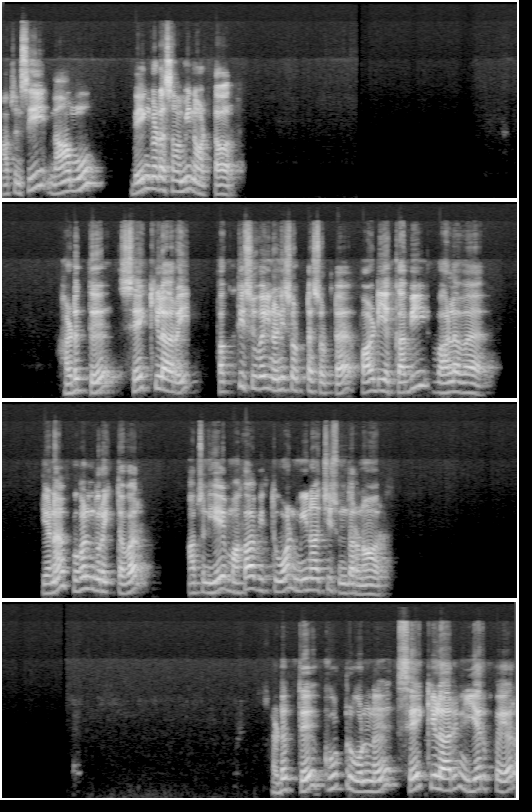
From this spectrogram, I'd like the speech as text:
ஆப்ஷன் சி நாமு வேங்கடசாமி நாட்டார். அடுத்து சேக்கிலாரை பக்தி சுவை நனி சொட்ட சொட்ட பாடிய கவி வளவ என புகழ்ந்துரைத்தவர் ஆப்ஷன் ஏ மகாவித்துவான் மீனாட்சி சுந்தரனார். அடுத்து கூற்று ஒன்று சேக்கிலாரின் இயற்பெயர்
